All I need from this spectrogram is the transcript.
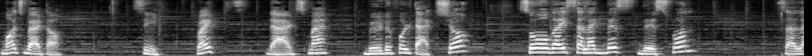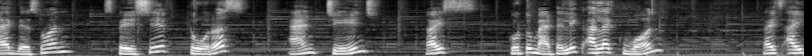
much better. See right? That's my beautiful texture. So guys select this this one. Select this one. Spaceship torus and change. Guys go to metallic. I like one. Guys i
